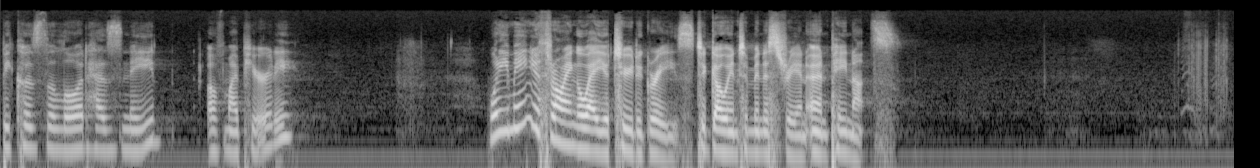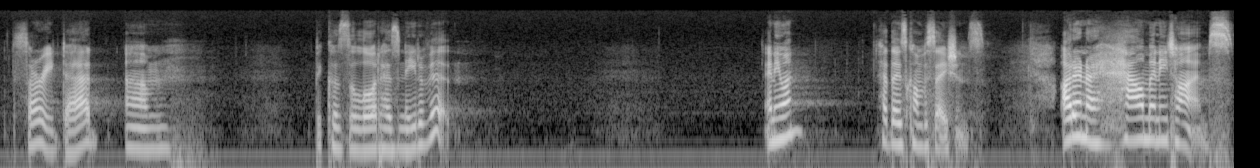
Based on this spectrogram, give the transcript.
Because the Lord has need of my purity? What do you mean you're throwing away your two degrees to go into ministry and earn peanuts? Sorry, Dad. Um, because the Lord has need of it. Anyone had those conversations? I don't know how many times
